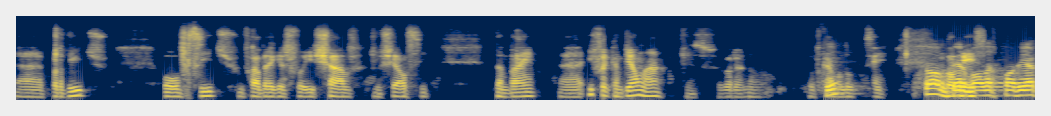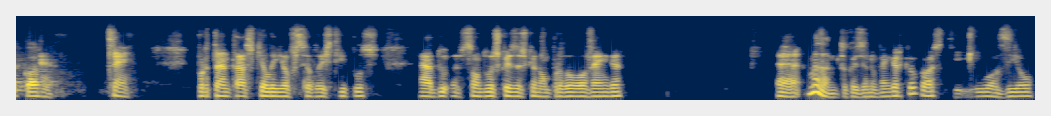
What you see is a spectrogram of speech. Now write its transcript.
Uh, perdidos ou oferecidos. O Fabregas foi chave no Chelsea também uh, e foi campeão lá. Penso. Agora não estou a ficar Sim. maluco. Sim. Só meter Qualquer bolas para o Diego Costa. É. Sim. Portanto, acho que ele ofereceu dois títulos. Du são duas coisas que eu não perdoo ao Wenger. Uh, mas há muita coisa no Wenger que eu gosto. E o Ozil,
